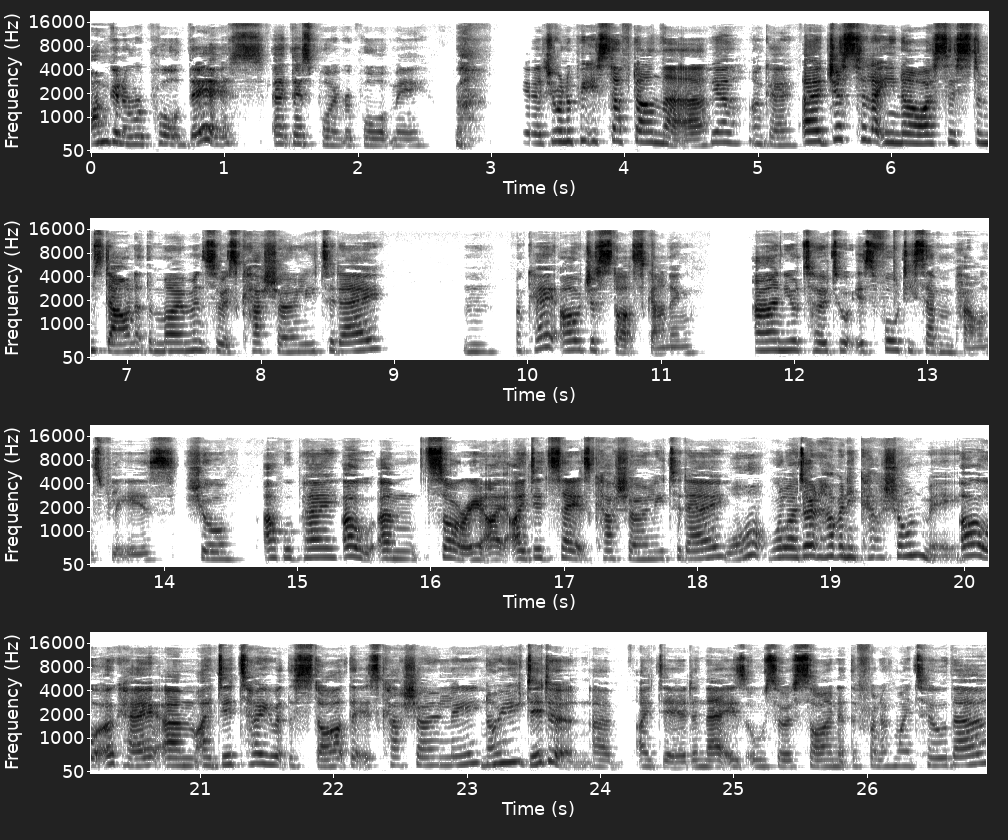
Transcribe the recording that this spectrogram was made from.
I'm gonna report this. At this point, report me. Yeah, do you want to put your stuff down there? Yeah, okay. Uh, just to let you know, our system's down at the moment, so it's cash only today. Mm, okay, I'll just start scanning. And your total is £47, please. Sure. Apple Pay? Oh, um, sorry, I, I did say it's cash only today. What? Well, I don't have any cash on me. Oh, okay. Um, I did tell you at the start that it's cash only. No, you didn't. Uh, I did, and there is also a sign at the front of my till there.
